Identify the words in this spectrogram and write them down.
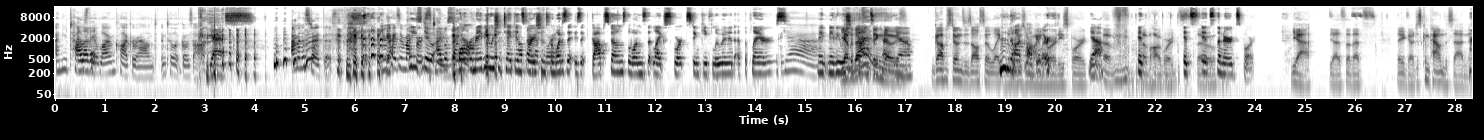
and you toss love the it. alarm clock around until it goes off. Yes. I'm gonna start this. You guys are my Please first do. I will team. sign or, up. or maybe we should take sign up inspirations for from it. what is it? Is it gobstones, the ones that like squirt stinky fluid at the players? Yeah. Maybe, maybe we Yeah, should but that's the some thing though. is Yeah. Gobstones is also like the Not loser popular. minority sport Yeah. of It- of Hogwarts. It's so, it's the nerd sport. yeah yeah. So that's there you go. Just compound the sadness.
